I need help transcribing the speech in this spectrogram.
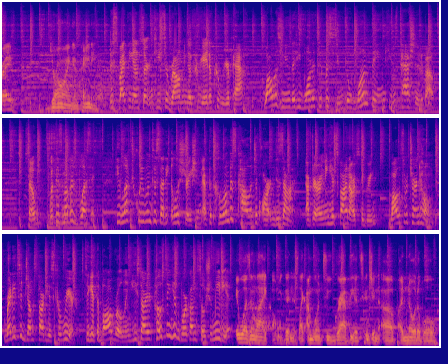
Right drawing and painting. Despite the uncertainty surrounding a creative career path, Wallace knew that he wanted to pursue the one thing he was passionate about. So, with his mother's blessing, he left Cleveland to study illustration at the Columbus College of Art and Design. After earning his fine arts degree, Wallace returned home, ready to jumpstart his career. To get the ball rolling, he started posting his work on social media. It wasn't like, oh my goodness, like I'm going to grab the attention of a notable,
